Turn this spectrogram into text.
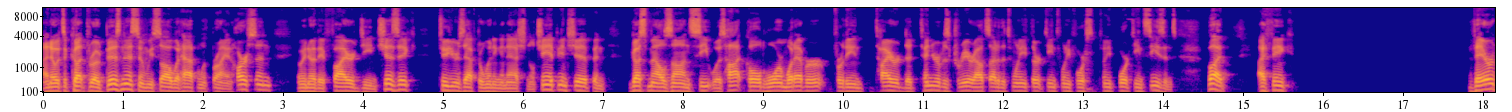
I know it's a cutthroat business, and we saw what happened with Bryan Harsin, and we know they fired Gene Chizik two years after winning a national championship, and Gus Malzahn's seat was hot, cold, warm, whatever for the entire the tenure of his career outside of the 2013, 2014 seasons. But I think they're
